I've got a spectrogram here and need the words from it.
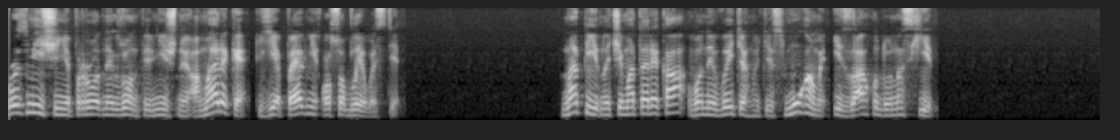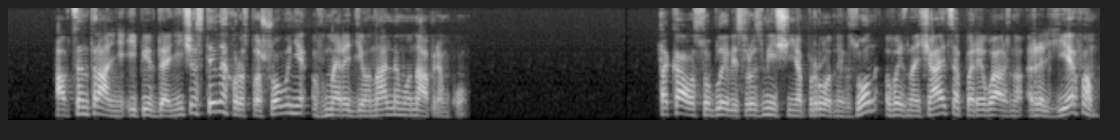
розміщенні природних зон Північної Америки є певні особливості. На півночі материка вони витягнуті смугами із заходу на схід, а в центральній і південній частинах розташовані в меридіональному напрямку. Така особливість розміщення природних зон визначається переважно рельєфом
